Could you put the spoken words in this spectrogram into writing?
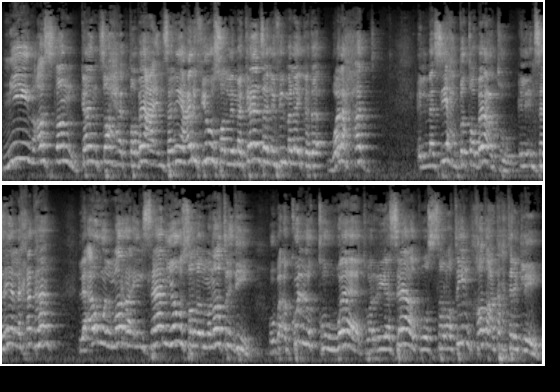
مين أصلا كان صاحب طبيعة إنسانية؟ عرف يوصل لمكان زي اللي فيه الملائكة ده؟ ولا حد. المسيح بطبيعته الإنسانية اللي خدها لأول مرة إنسان يوصل للمناطق دي وبقى كل القوات والرياسات والسلاطين خضع تحت رجليه.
